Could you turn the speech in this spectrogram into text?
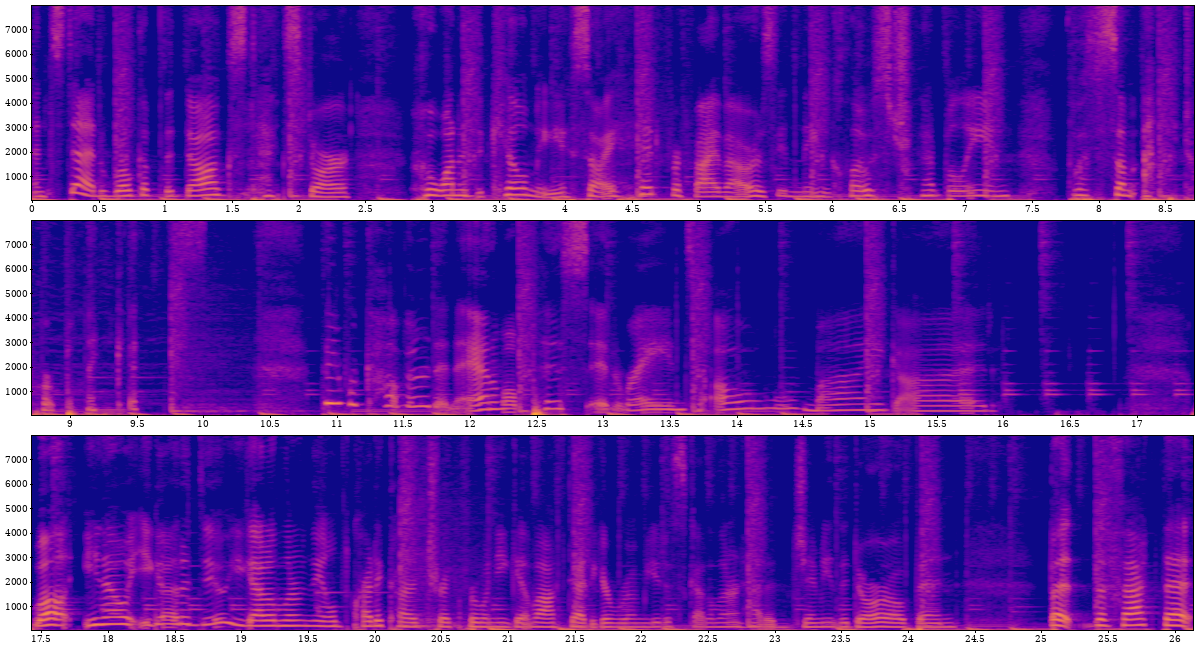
Instead, woke up the dogs next door who wanted to kill me, so I hid for five hours in the enclosed trampoline with some outdoor blankets. They were covered in animal piss. It rained. Oh my god. Well, you know what you gotta do? You gotta learn the old credit card trick for when you get locked out of your room. You just gotta learn how to jimmy the door open. But the fact that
